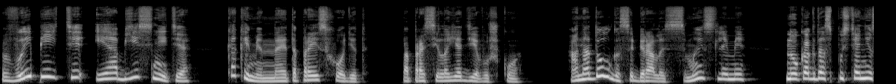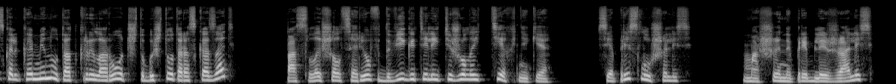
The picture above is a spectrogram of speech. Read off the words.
выпейте и объясните, как именно это происходит попросила я девушку. Она долго собиралась с мыслями, но когда спустя несколько минут открыла рот, чтобы что-то рассказать, послышался рев двигателей тяжелой техники. Все прислушались. Машины приближались,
